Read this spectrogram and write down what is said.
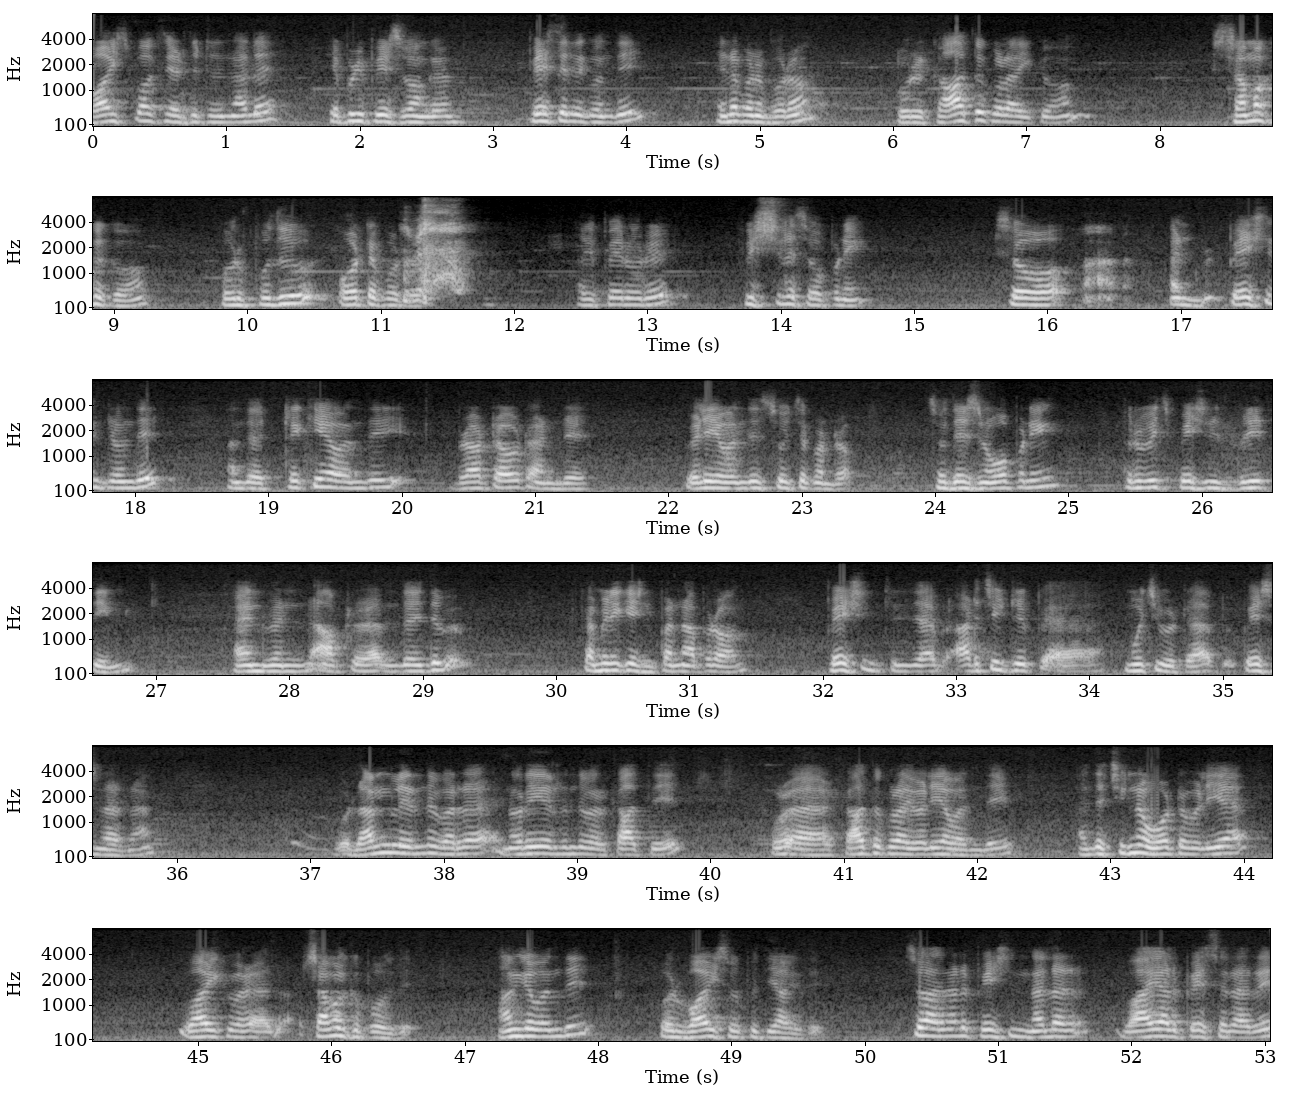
வாய்ஸ் பாக்ஸ் எடுத்துட்டதுனால எப்படி பேசுவாங்க பேசுகிறதுக்கு வந்து என்ன பண்ண போகிறோம் ஒரு காற்று குழாய்க்கும் ஸ்டமக்குக்கும் ஒரு புது ஓட்டை போட்டுருவோம் அது பேர் ஒரு ஃபிஷ்லெஸ் ஓப்பனிங் ஸோ அண்ட் பேஷண்ட் வந்து அந்த ட்ரிக்கியை வந்து ப்ராட் அவுட் அண்டு வெளியே வந்து சூச்சர் பண்ணுறோம் so there is an opening through which patient is breathing and when after அந்த இது கம்யூனிகேஷன் பண்ண அப்புறம் பேஷண்ட் அடைச்சிக்கிட்டு மூச்சு விட்டால் பேசினார்னா லங்கிலிருந்து வர்ற நுரையிலிருந்து வர காற்று காற்றுக்குழாய் வழியாக வந்து அந்த சின்ன ஓட்டை வழியாக வாய்க்கு சமக்கு போகுது அங்கே வந்து ஒரு வாய்ஸ் உற்பத்தி ஆகுது ஸோ அதனால் பேஷண்ட் நல்ல வாயால் பேசுகிறாரு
